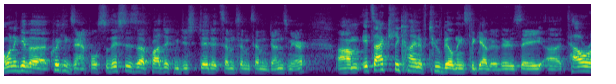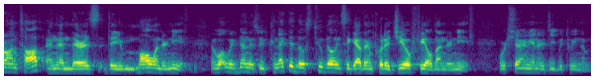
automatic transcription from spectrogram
I want to give a quick example. So this is a project we just did at 777 Dunsmuir. Um, it's actually kind of two buildings together. There's a uh, tower on top, and then there's the mall underneath. And what we've done is we've connected those two buildings together and put a geofield underneath. We're sharing energy between them.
